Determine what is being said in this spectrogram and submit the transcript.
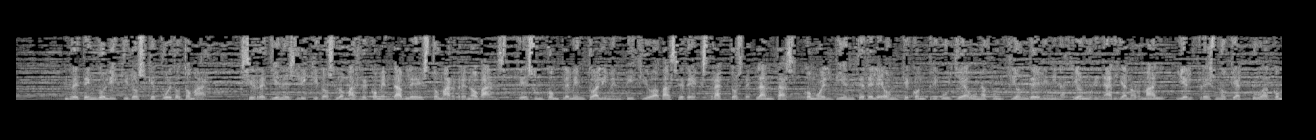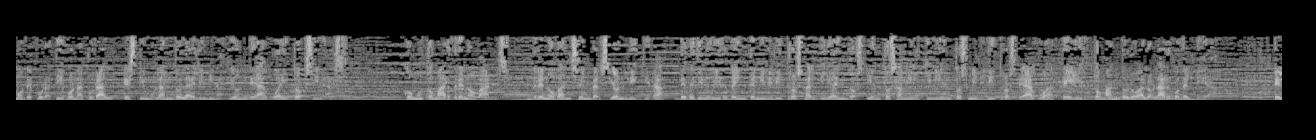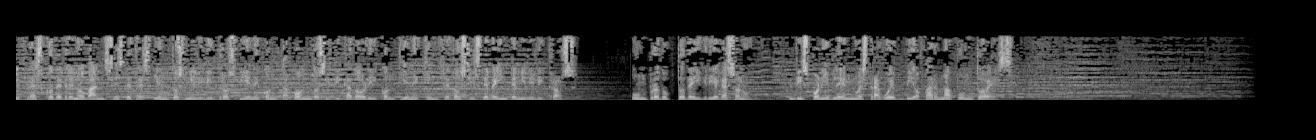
Retengo líquidos ¿qué puedo tomar? Si retienes líquidos lo más recomendable es tomar Drenovans, que es un complemento alimenticio a base de extractos de plantas, como el diente de león que contribuye a una función de eliminación urinaria normal, y el fresno que actúa como depurativo natural, estimulando la eliminación de agua y toxinas. ¿Cómo tomar Drenovans? Drenovans en versión líquida, debe diluir 20 ml al día en 200 a 1500 ml de agua, e ir tomándolo a lo largo del día. El frasco de Drenovans es de 300 ml viene con tapón dosificador y contiene 15 dosis de 20 ml. Un producto de Y Disponible en nuestra web biofarma.es.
